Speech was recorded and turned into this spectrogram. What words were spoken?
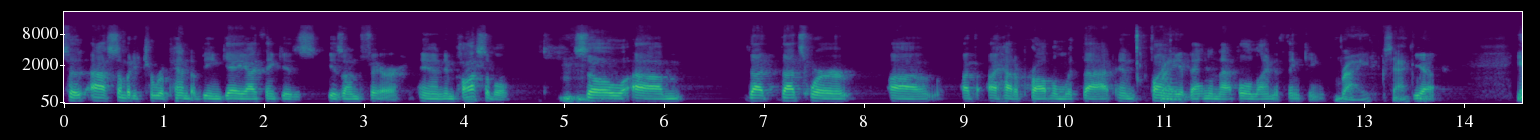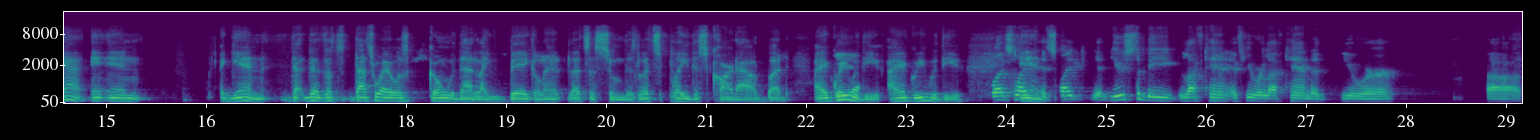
to ask somebody to repent of being gay, I think is is unfair and impossible. Mm-hmm. So um, that that's where uh, I've, i had a problem with that, and finally right. abandoned that whole line of thinking. Right. Exactly. Yeah. Yeah, and, and again, that, that's that's why I was going with that like big. Let, let's assume this. Let's play this card out. But I agree yeah. with you. I agree with you. Well, it's like and, it's like it used to be left hand. If you were left-handed, you were uh,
